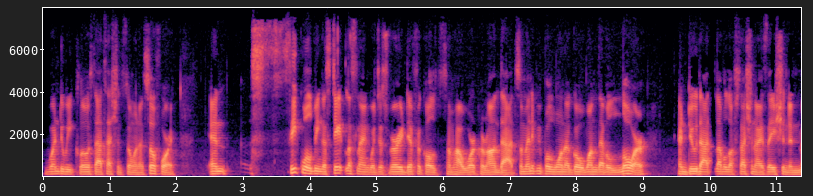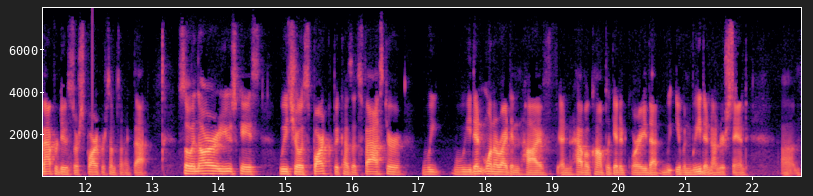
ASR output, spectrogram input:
when do we close that session, so on and so forth. And SQL being a stateless language is very difficult to somehow work around that. So many people want to go one level lower and do that level of sessionization in MapReduce or Spark or something like that. So in our use case, we chose Spark because it's faster. We we didn't want to write in Hive and have a complicated query that we, even we didn't understand. Um,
